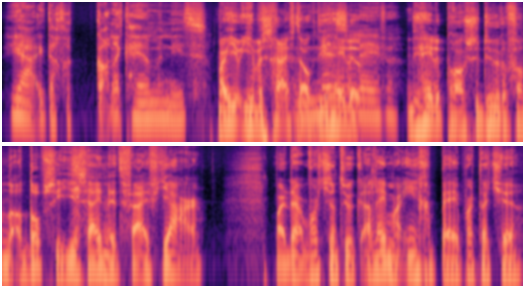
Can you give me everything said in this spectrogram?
ja ik dacht, dat kan ik helemaal niet. Maar je, je beschrijft ook die hele, die hele procedure van de adoptie. Je zei net vijf jaar. Maar daar word je natuurlijk alleen maar ingepeperd dat je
